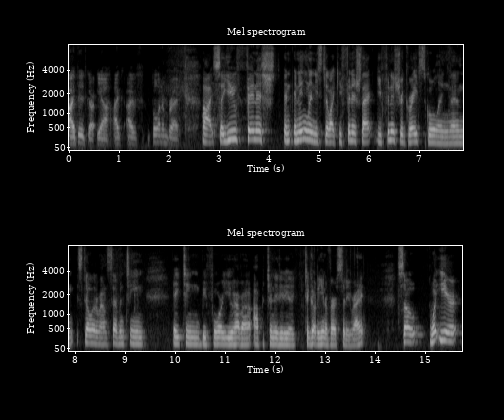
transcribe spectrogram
I did go. Yeah, I, I've born and bred. All right. So you finished in, in England. You still like you finished that. You finished your grade schooling. Then still at around 17, 18 before you have an opportunity to, to go to university, right? So what year?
